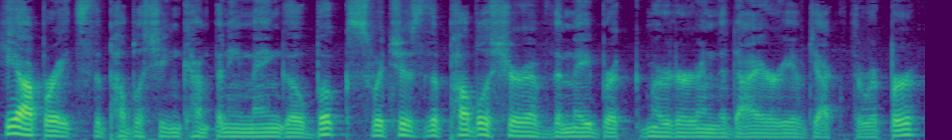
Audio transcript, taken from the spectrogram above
He operates the publishing company Mango Books, which is the publisher of The Maybrick Murder and the Diary of Jack the Ripper,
